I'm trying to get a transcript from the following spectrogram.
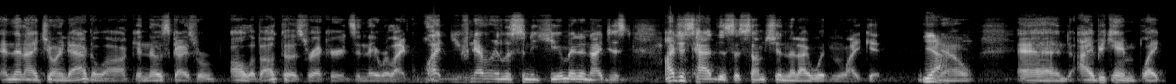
and then I joined Agalloch, and those guys were all about those records, and they were like, "What? You've never listened to Human?" And I just, I just had this assumption that I wouldn't like it, yeah, you know. And I became like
